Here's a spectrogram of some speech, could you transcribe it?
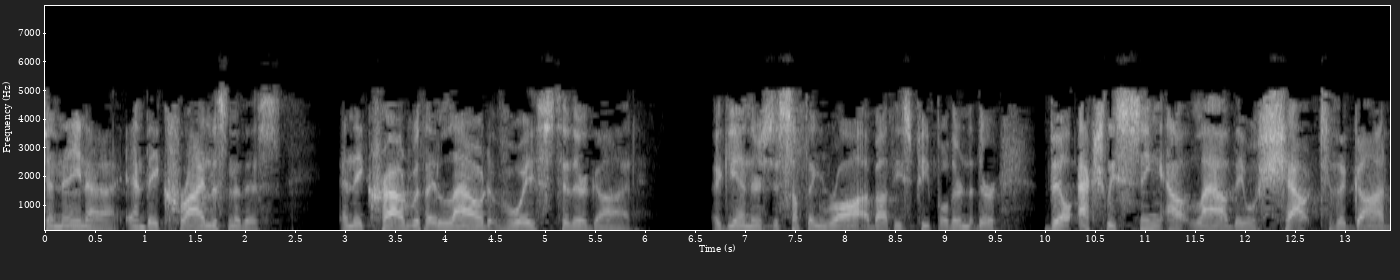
Chenani, and they cry, listen to this, and they crowd with a loud voice to their God. Again, there's just something raw about these people. They're, they're, they'll actually sing out loud. They will shout to the God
